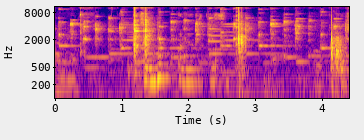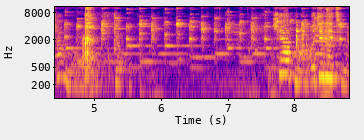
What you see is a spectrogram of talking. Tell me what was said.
aramayın. Zeynep arıyordur kesin. Bakacağım mı? Yok yok. Şey yapma, acele etme.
